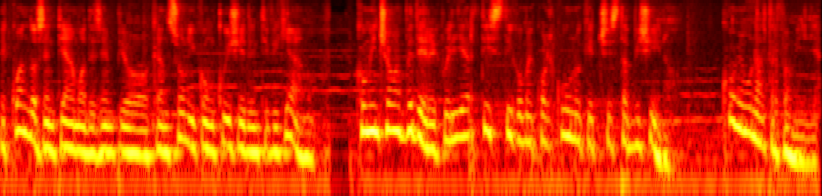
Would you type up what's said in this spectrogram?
E quando sentiamo, ad esempio, canzoni con cui ci identifichiamo, cominciamo a vedere quegli artisti come qualcuno che ci sta vicino, come un'altra famiglia.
